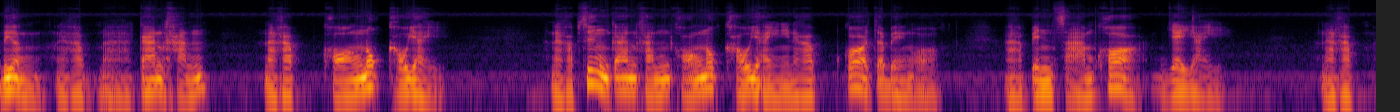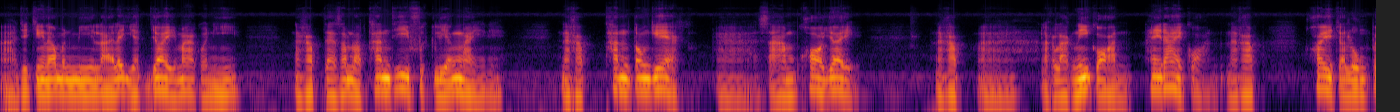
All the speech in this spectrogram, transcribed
เรื่องนะครับการขันนะครับของนกเขาใหญ่นะครับ ซึ่งการขันของนกเขาใหญ่นี่นะครับ ก็จะแบ่งออกอเป็นสามข้อใหญ่ ๆนะครับจริงๆแล้วมันมีรายละเอียดย่อยมากกว่านี้นะครับ แต่สำหรับท่านที่ฝึกเลี้ยงใหม่เนี่ยนะครับ ท่านต้องแยกสามข้อย่อยนะครับหลักๆนี้ก่อนให้ได้ก่อนนะครับ ค่อยจะลงไป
